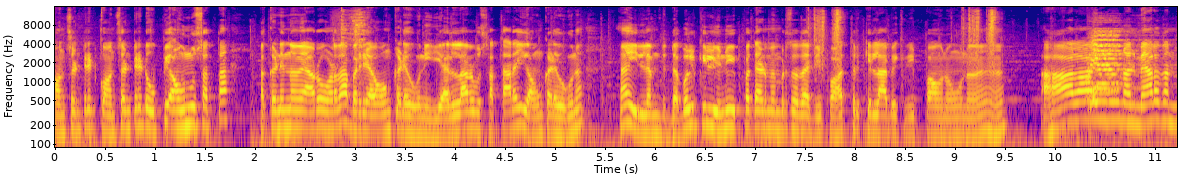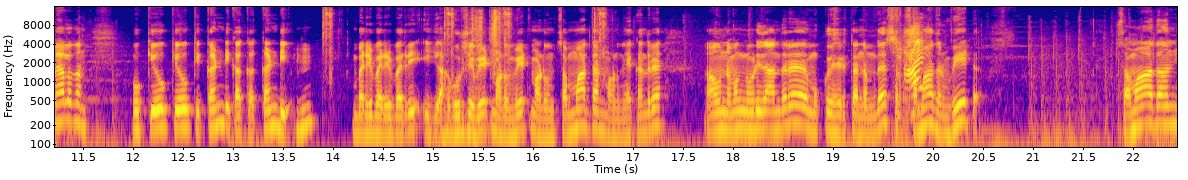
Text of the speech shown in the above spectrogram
ಕಾನ್ಸಂಟ್ರೇಟ್ ಕಾನ್ಸಂಟ್ರೇಟ್ ಒಪ್ಪಿ ಅವನು ಸತ್ತ. ಆ ಕಡೆ ನಾವು ಯಾರೋ ಹೊಡೆದ, ಬರ್ರಿ ಅವ್ನ ಕಡೆ ಹೋಗಿ ಎಲ್ಲರೂ ಸತ್ತಾರ, ಈಗ ಅವ್ನ ಕಡೆ ಹೋಗುನ. ಹಾಂ ಇಲ್ಲಿ ನಮ್ದು ಡಬಲ್ ಕಿಲ್ ಇನ್ನೂ ಇಪ್ಪತ್ತೆರಡು ಮೆಂಬರ್ಸ್ ಅದ ರೀಪ ಹತ್ತು ಕಿಲ್ ಆಗ್ಬೇಕು ರೀಪ ಅವನು ಅವನು ಹಾಲ ಇವನು ಅಲ್ಲಿ ಮೇಲದನ್ ಮೇಲದನ್ ಓಕೆ ಓಕೆ ಓಕೆ, ಕಂಡಿ, ಕಾಕ, ಕಂಡಿ. ಹ್ಞೂ ಬರ್ರಿ ಬರ್ರಿ ಬರ್ರಿ. ಈಗ ಹಗುರ್ಸಿ ವೇಟ್ ಮಾಡೋಣ ವೇಟ್ ಮಾಡೋಣ ಸಮಾಧಾನ ಮಾಡೋಣ ಯಾಕಂದ್ರೆ ಅವ್ನು ನಮಗೆ ನೋಡಿದ ಅಂದ್ರೆ ಮುಕ್ಕಳು ಹೇಳ್ತಾನೆ ನಮ್ದು. ಸ್ವಲ್ಪ ಸಮಾಧಾನ ವೇಟ್ ಸಮಾಧಾನ,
